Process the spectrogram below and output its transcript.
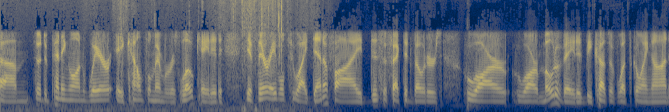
um, so, depending on where a council member is located, if they're able to identify disaffected voters who are who are motivated because of what's going on,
